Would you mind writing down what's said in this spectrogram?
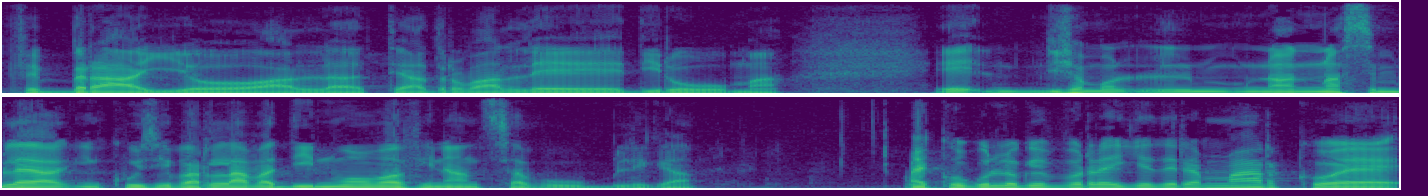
febbraio al Teatro Valle di Roma. E, diciamo, un'assemblea in cui si parlava di nuova finanza pubblica. Ecco, quello che vorrei chiedere a Marco è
